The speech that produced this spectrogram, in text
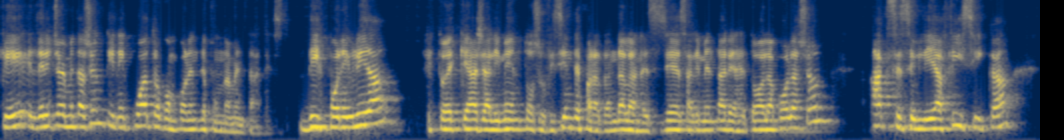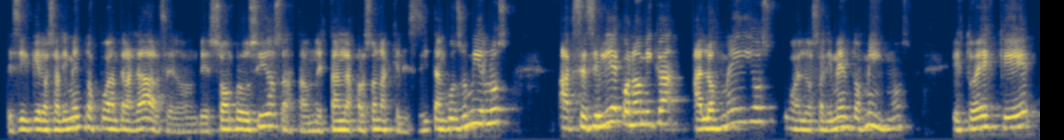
que el derecho a alimentación tiene cuatro componentes fundamentales. Disponibilidad, esto es que haya alimentos suficientes para atender las necesidades alimentarias de toda la población. Accesibilidad física, es decir, que los alimentos puedan trasladarse de donde son producidos hasta donde están las personas que necesitan consumirlos. Accesibilidad económica a los medios o a los alimentos mismos, esto es que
